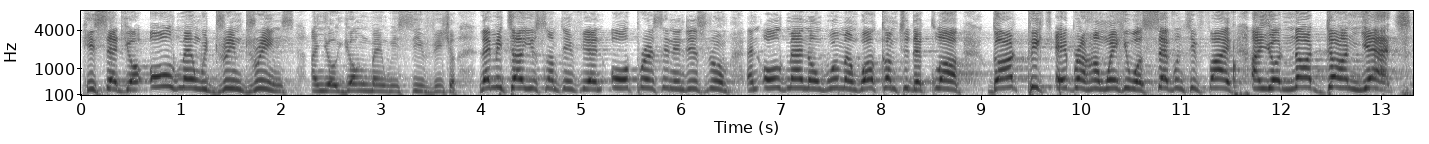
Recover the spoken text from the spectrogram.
He said, Your old men will dream dreams and your young men will see vision. Let me tell you something. If you're an old person in this room, an old man or woman, welcome to the club. God picked Abraham when he was 75 and you're not done yet.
